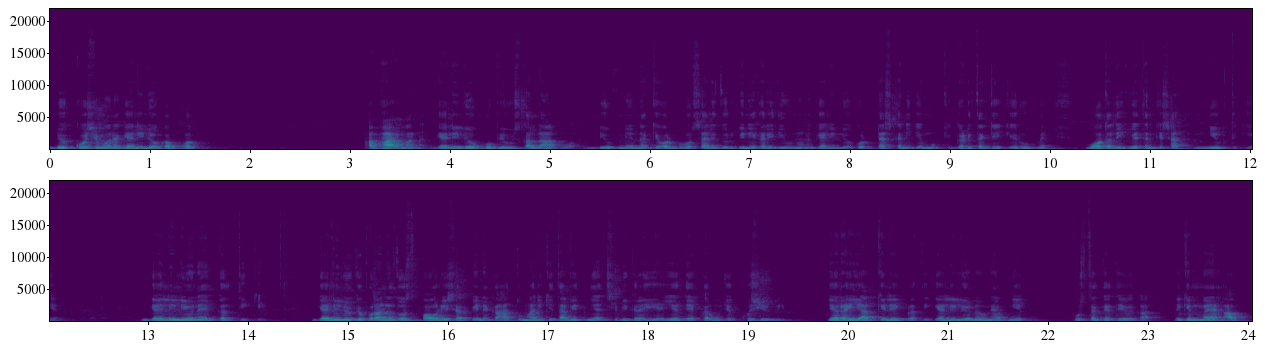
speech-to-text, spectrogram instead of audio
ड्यूक कोशिमो ने गैलीलियो का बहुत आभार माना। गैलीलियो को भी उसका लाभ हुआ। ड्यूक ने न केवल बहुत सारी दूरबीनें खरीदी, उन्होंने गैलीलियो को टस्कनी के मुख्य गणितज्ञ के रूप में बहुत अधिक वेतन के साथ नियुक्त किया। गैलीलियो ने एक गलती की। गैलीलियो के पुराने दोस्त पाओली शर्पी ने कहा, तुम्हारी किताब इतनी अच्छी बिक रही है, यह देखकर मुझे खुशी हुई। यह रही आपके लिए एक प्रति गैलीलियो ने उन्हें अपनी एक पुस्तक देते हुए कहा, लेकिन मैं अब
